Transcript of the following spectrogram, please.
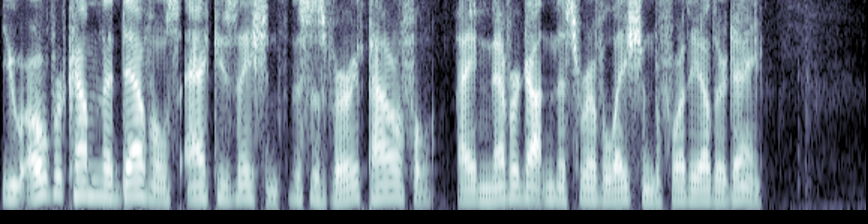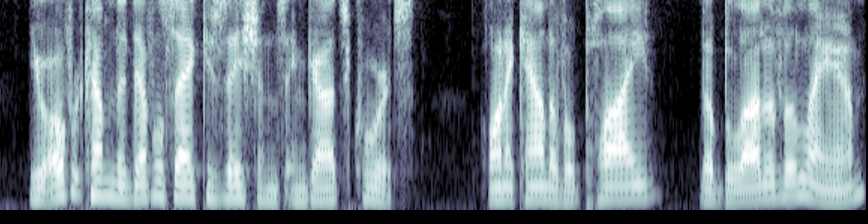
You overcome the devil's accusations. This is very powerful. I had never gotten this revelation before the other day. You overcome the devil's accusations in God's courts on account of applying the blood of the Lamb.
